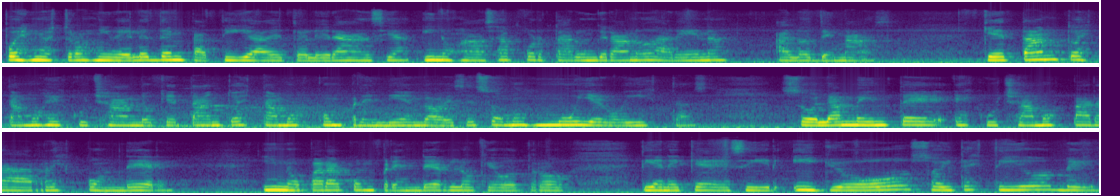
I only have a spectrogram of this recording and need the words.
pues nuestros niveles de empatía, de tolerancia y nos hace aportar un grano de arena a los demás. ¿Qué tanto estamos escuchando? ¿Qué tanto estamos comprendiendo? A veces somos muy egoístas. Solamente escuchamos para responder y no para comprender lo que otro tiene que decir. Y yo soy testigo de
